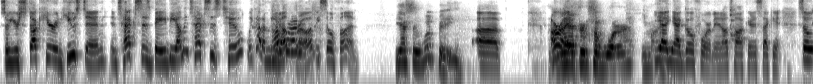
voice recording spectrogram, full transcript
so you're stuck here in Houston, in Texas, baby. I'm in Texas too. We got to meet All up, right. bro. That'd be so fun. Yes, it would be. Uh, all May drink some water. Yeah, yeah, go for it, man. I'll talk in a second. So,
